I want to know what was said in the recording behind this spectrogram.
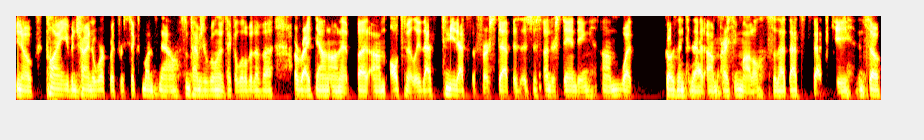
you know, client you've been trying to work with for six months now, sometimes you're willing to take a little bit of a, a write down on it. But um, ultimately, that's to me, that's the first step is, is just understanding um, what goes into that um, pricing model. So that that's that's key. And so,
